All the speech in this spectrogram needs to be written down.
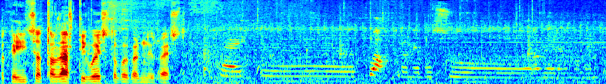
Ok, inizio a tradarti questo, poi prendo il resto. Ok, eh, 4 ne posso avere al momento.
